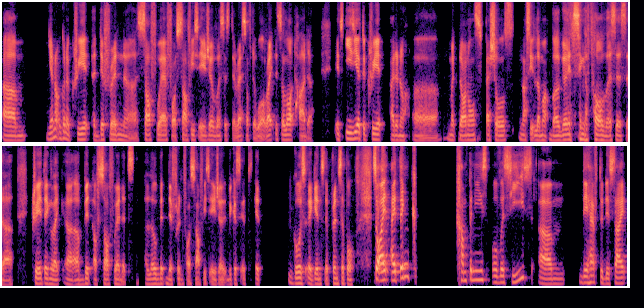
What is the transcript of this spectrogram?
um, you're not going to create a different uh, software for Southeast Asia versus the rest of the world, right? It's a lot harder. It's easier to create, I don't know, uh, McDonald's specials nasi lemak burger in Singapore versus uh, creating like a, a, bit of software that's a little bit different for Southeast Asia because it it goes against the principle. So I I think companies overseas um, they have to decide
